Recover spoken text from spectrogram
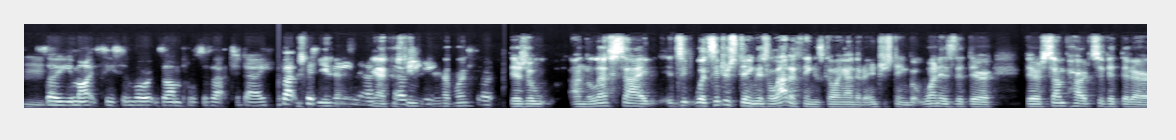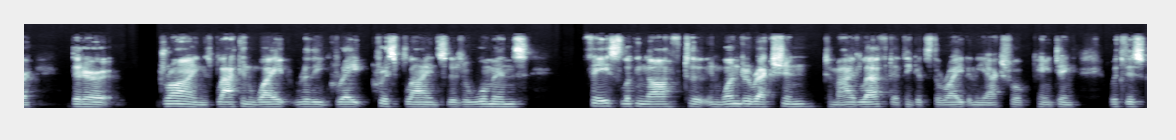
Hmm. So you might see some more examples of that today. About Christina, Yeah, Christina, she- do you have one? There's a on the left side. It's what's interesting. There's a lot of things going on that are interesting, but one is that there there are some parts of it that are that are drawings, black and white, really great crisp lines. So there's a woman's face looking off to in one direction to my left. I think it's the right in the actual painting with this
